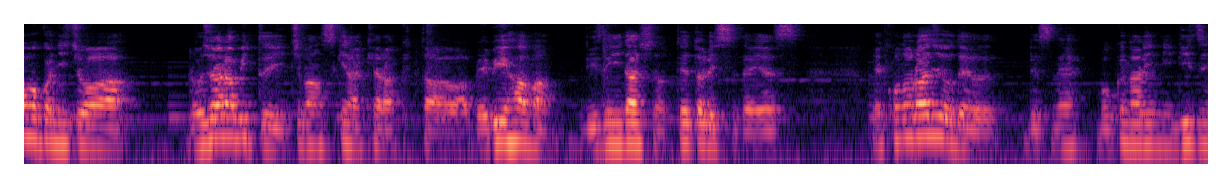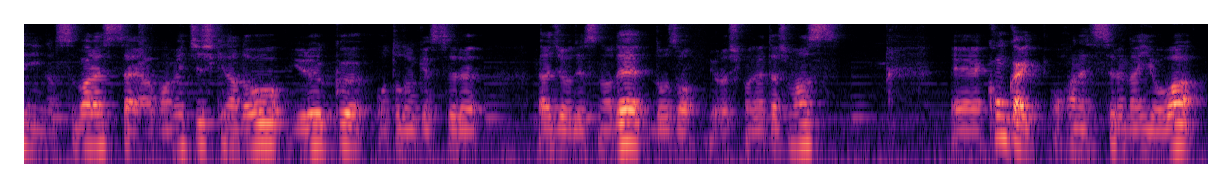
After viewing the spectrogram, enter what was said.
うもこんにちは。ロジャーラビットで一番好きなキャラクターはベビーハーマンディズニー男子のテトリスです。このラジオでですね僕なりにディズニーの素晴らしさや豆知識などをゆるくお届けするラジオですのでどうぞよろしくお願いいたします、えー今回お話しする内容は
